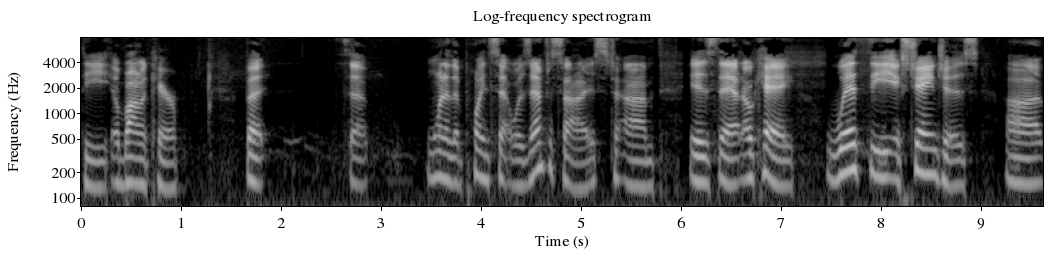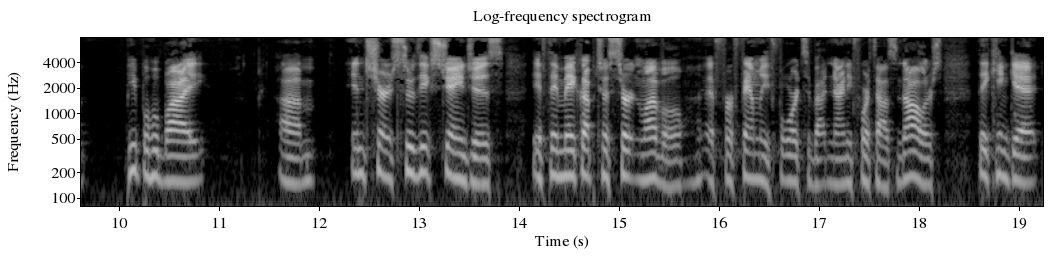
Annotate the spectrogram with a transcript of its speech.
the Obamacare, but the one of the points that was emphasized um, is that okay, with the exchanges, uh, people who buy um, insurance through the exchanges, if they make up to a certain level, for family four, it's about ninety four thousand dollars. They can get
